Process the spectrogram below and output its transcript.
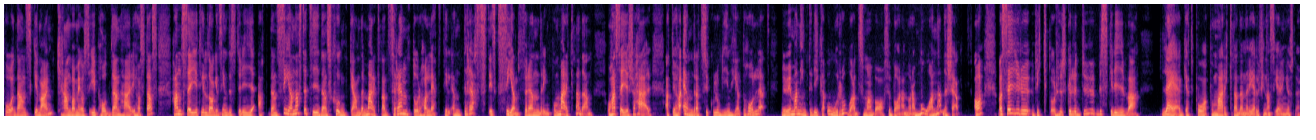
på Danske Bank, han var med oss i podden här i höstas. Han han säger till Dagens Industri att den senaste tidens sjunkande marknadsräntor har lett till en drastisk scenförändring på marknaden. Och han säger så här, att det har ändrat psykologin helt och hållet. Nu är man inte lika oroad som man var för bara några månader sedan. Ja, vad säger du Viktor, hur skulle du beskriva läget på, på marknaden när det gäller finansiering just nu?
